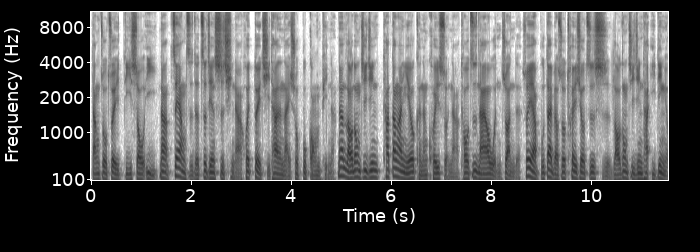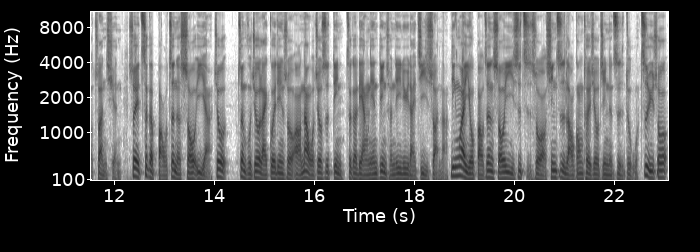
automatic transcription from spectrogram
当做最低收益。那这样子的这件事情啊，会对其他人来说不公平啊。那劳动基金它当然也有可能亏损啊，投资哪有稳赚的？所以啊，不代表说退休之时劳动基金它一定有赚钱。所以这个保证的收益啊，就。政府就来规定说啊，那我就是定这个两年定存利率来计算啦。另外有保证收益是指说新制劳工退休金的制度。至于说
